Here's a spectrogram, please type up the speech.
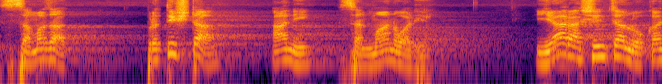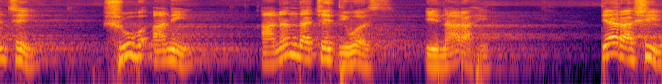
समाजात प्रतिष्ठा आणि सन्मान वाढेल. या राशींच्या लोकांचे शुभ आणि आनंदाचे दिवस येणार आहे. त्या राशी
